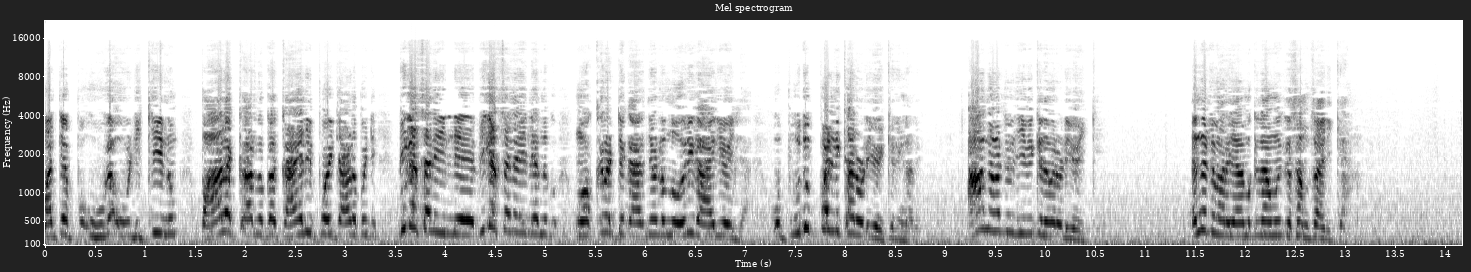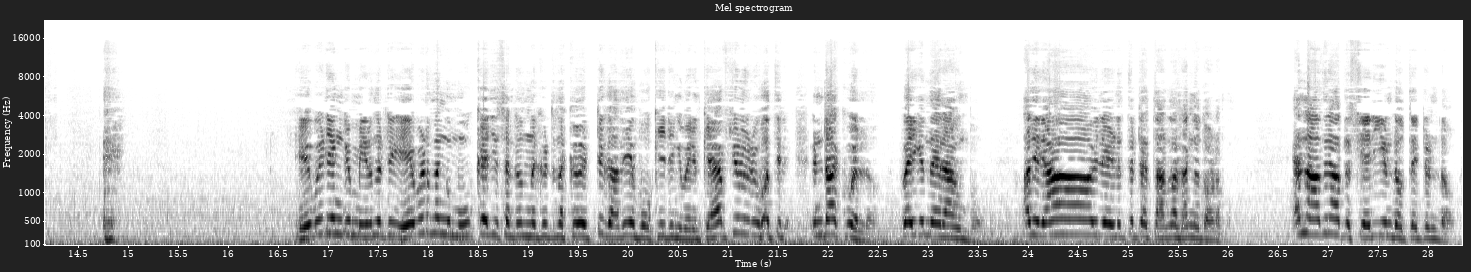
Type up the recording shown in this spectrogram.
മറ്റേ ഇടുക്കിന്നും പാലക്കാടിന്നൊക്കെ കയറി പോയിട്ട് അവിടെ പോയിട്ട് വികസനയില്ലേ ഇല്ലേ വികസനം ഇല്ലേ എന്ന് മൊക്കറിട്ട് കരഞ്ഞോണ്ടൊന്നും ഒരു കാര്യമില്ല പുതുപ്പള്ളിക്കാരോട് ചോദിക്കും നിങ്ങൾ. ആ നാട്ടിൽ ജീവിക്കുന്നവരോട് ചോദിക്കും. എന്നിട്ട് പറയാം നമുക്ക് നമുക്ക് സംസാരിക്കാം. എവിടെയെങ്കിലും ഇരുന്നിട്ട് എവിടെന്നെങ്കിലും മൂക്കേജി സെന്ററിൽ നിന്ന് കിട്ടുന്ന കേട്ട് കഥയെ പോക്കിയിട്ടെങ്കിൽ വരും. ക്യാപ്സ്യൂൾ രൂപത്തിൽ ഉണ്ടാക്കുമല്ലോ വൈകുന്നേരം ആകുമ്പോ അത് രാവിലെ എടുത്തിട്ട് തള്ളസംഗം തുടങ്ങും. എന്നാൽ അതിനകത്ത് ശരിയുണ്ടോ തെറ്റുണ്ടോ?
